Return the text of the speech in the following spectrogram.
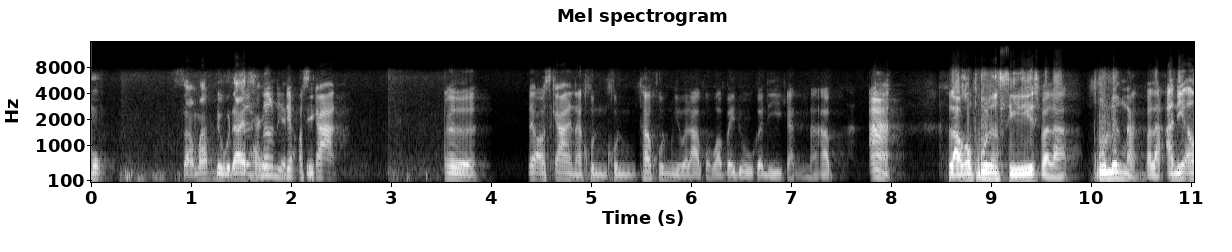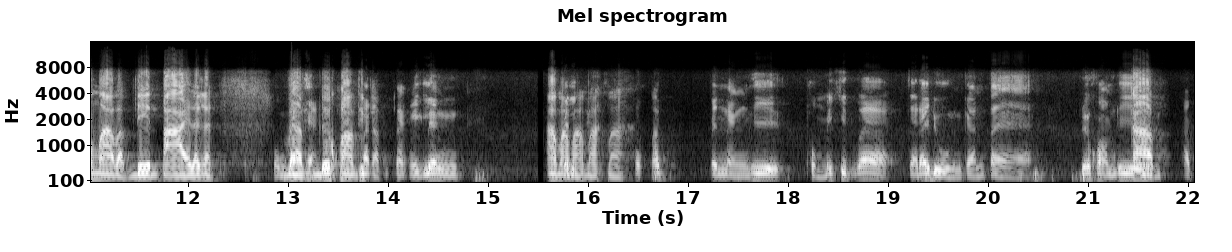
มุก สามารถดูได้ซึ่ทางงเรื่องนี้ได้ออส Netflix การ์เออ ได้ออสการ์นะคุณคุณถ้าคุณมีเวลาผมว่าไปดูก็ดีกันนะครับ อะเราก็พูดเรื่องซีรีส์ไปละพูดเรื่องหนังไปละอันนี้เอามาแบบเดนตายแล้วกันผมแบบแถมด้วยความที่แบบหนังอีกเรื่องอะมามามามาผมก็เป็นหนังที่ผมไม่คิดว่าจะได้ดูเหมือนกันแต่ด้วยความที่ครับแบบ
